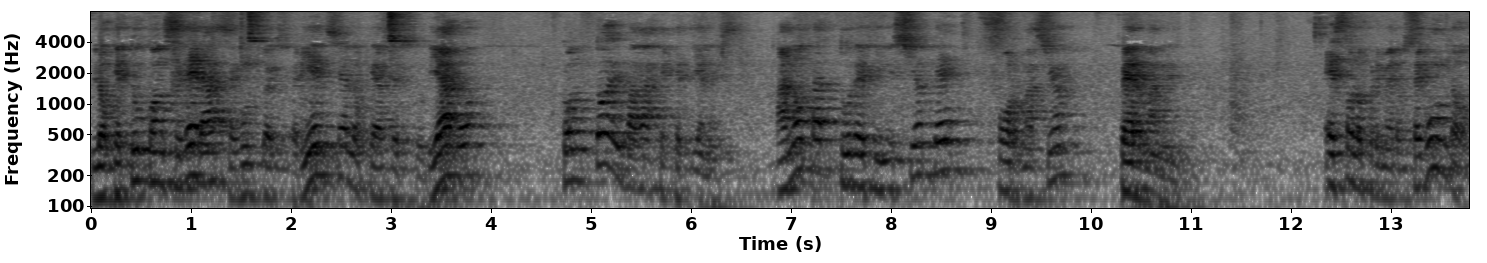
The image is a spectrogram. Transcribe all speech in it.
lo que tú consideras, según tu experiencia, lo que has estudiado, con todo el bagaje que tienes. Anota tu definición de formación permanente. Esto lo primero. Segundo,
